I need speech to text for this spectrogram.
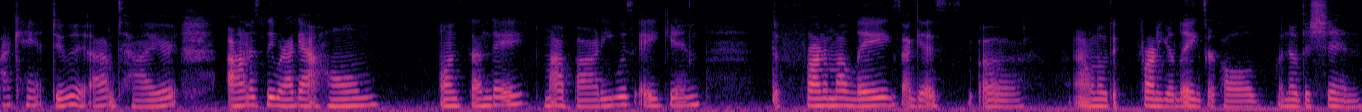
I can't do it. I'm tired. Honestly, when I got home on Sunday, my body was aching. The front of my legs, I guess, uh, I don't know what the front of your legs are called. I know the shin.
